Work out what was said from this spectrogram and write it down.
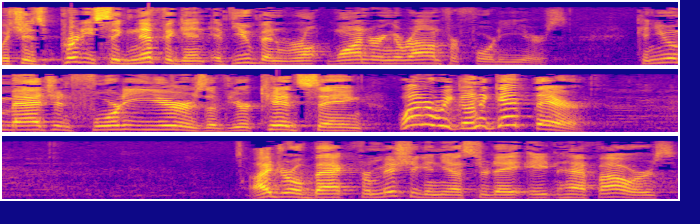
Which is pretty significant if you've been wandering around for 40 years. Can you imagine 40 years of your kids saying, when are we going to get there? I drove back from Michigan yesterday, eight and a half hours,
